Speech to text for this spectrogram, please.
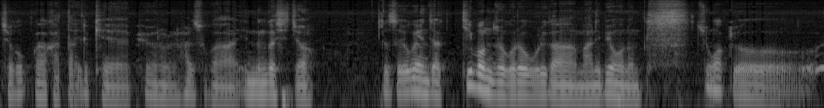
제곱과 같다 이렇게 표현을 할 수가 있는 것이죠. 그래서 이거 이제 기본적으로 우리가 많이 배우는 중학교에서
